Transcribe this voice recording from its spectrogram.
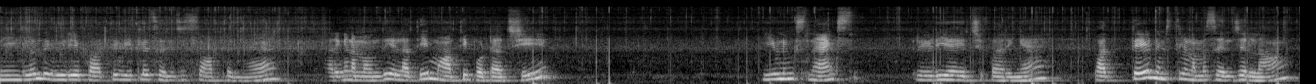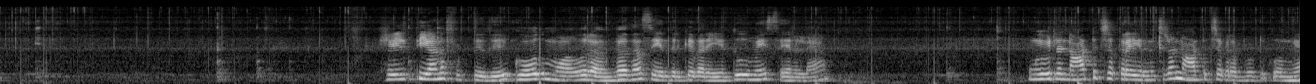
நீங்களும் இந்த வீடியோ பார்த்து வீட்டில் செஞ்சு சாப்பிடுங்க. பாருங்க நம்ம வந்து எல்லாத்தையும் மாற்றி போட்டாச்சு. ஈவினிங் ஸ்நாக்ஸ் ரெடி ஆயிடுச்சு பாருங்க. பத்தே நிமிஷத்தில் நம்ம செஞ்சிடலாம். ஹெல்த்தியான ஃபுட் இது. கோதுமை மாவு ரவை தான் சேர்ந்துருக்கு. வேறு எதுவுமே சேரலை. உங்கள் வீட்டில் நாட்டு சக்கரை இருந்துச்சுன்னா நாட்டு சக்கரை போட்டுக்கோங்க.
